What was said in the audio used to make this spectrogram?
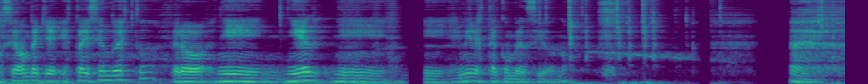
O sea, onda que está diciendo esto, pero ni, ni él ni, ni Emir está convencido, ¿no? A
